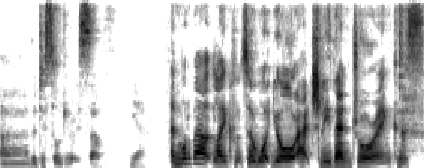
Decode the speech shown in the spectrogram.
uh, the disorder itself. Yeah. And what about like so what you're actually then drawing? Because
